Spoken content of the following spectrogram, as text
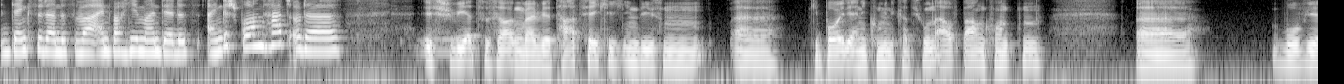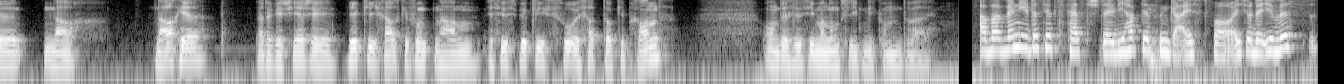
Denkst du dann, das war einfach jemand, der das eingesprochen hat oder? Ist schwer zu sagen, weil wir tatsächlich in diesem äh, Gebäude eine Kommunikation aufbauen konnten, äh, wo wir nach, nachher bei der Recherche wirklich herausgefunden haben, es ist wirklich so, es hat dort gebrannt und es ist jemand ums Leben gekommen dabei. Aber wenn ihr das jetzt feststellt, ihr habt jetzt einen Geist vor euch oder ihr wisst,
